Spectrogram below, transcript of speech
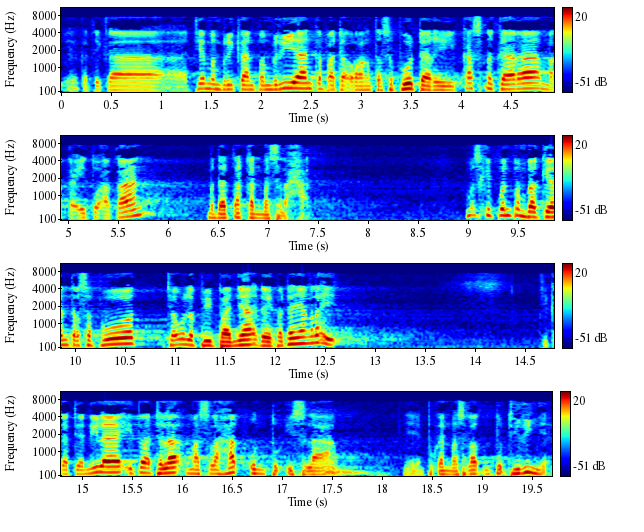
ya, ketika dia memberikan pemberian kepada orang tersebut dari kas negara maka itu akan mendatangkan maslahat. Meskipun pembagian tersebut jauh lebih banyak daripada yang lain. Jika dia nilai itu adalah maslahat untuk Islam, ya, bukan maslahat untuk dirinya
